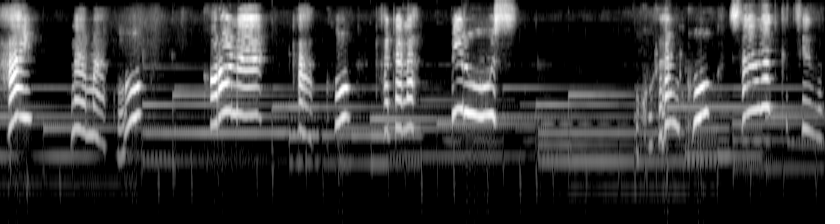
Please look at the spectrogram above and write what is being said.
Hai, namaku Corona. Aku adalah virus. Ukuranku sangat kecil.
